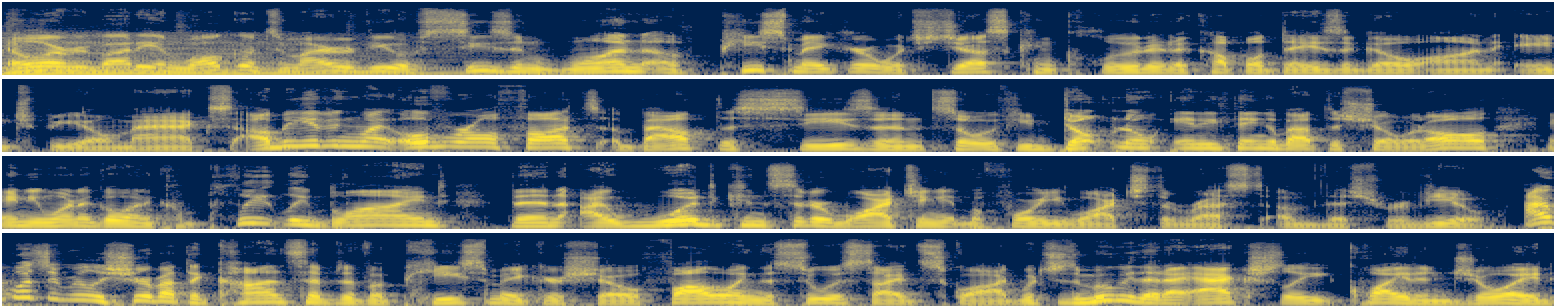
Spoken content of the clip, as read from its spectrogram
Hello, everybody, and welcome to my review of season one of Peacemaker, which just concluded a couple days ago on HBO Max. I'll be giving my overall thoughts about the season. So, if you don't know anything about the show at all and you want to go in completely blind, then I would consider watching it before you watch the rest of this review. I wasn't really sure about the concept of a Peacemaker show following the Suicide Squad, which is a movie that I actually quite enjoyed,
